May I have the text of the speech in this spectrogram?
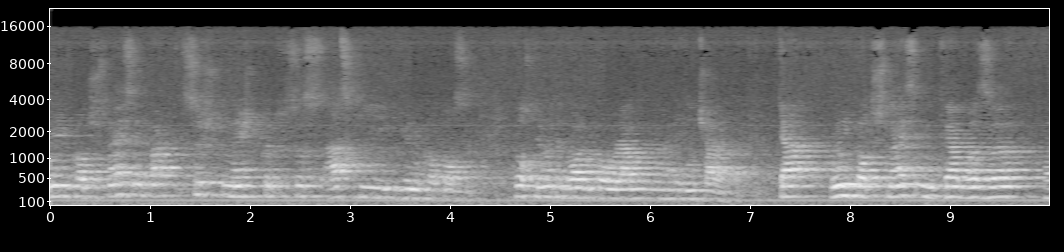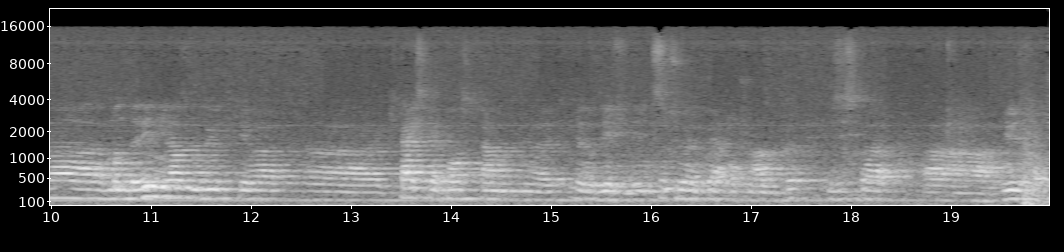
и Unicode 16 е пак същото нещо, като с ASCII и Unicode 8. Просто имате двойно по-голям един чаракъл. Тя Unicode 16 ни трябва за а, мандарин и разни други такива китайски, японски там иероглифи. Съм сигурен точно азбука изисква Unicode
